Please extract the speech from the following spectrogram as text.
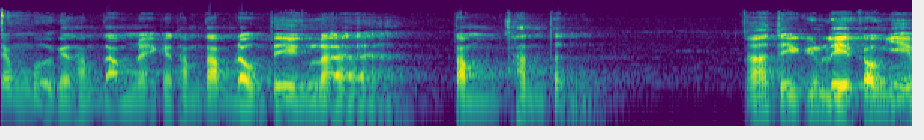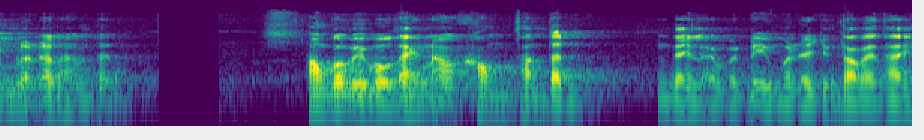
Trong 10 cái thâm tâm này, cái thâm tâm đầu tiên là tâm thanh tịnh. Đó thì cái lìa cấu nhiễm là đã thanh tịnh. Không có vị bồ tát nào không thanh tịnh. Đây là một điều mà để chúng ta phải thấy.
